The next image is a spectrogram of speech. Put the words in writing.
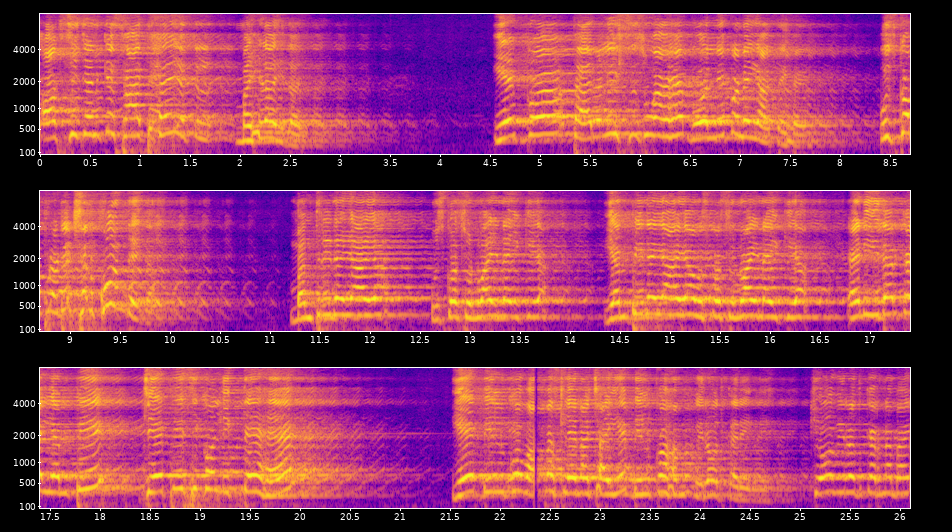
ऑक्सीजन के साथ है एक महिला इधर। एक को पैरालिसिस हुआ है, बोलने को नहीं आते हैं। उसको प्रोटेक्शन कौन देगा? मंत्री नहीं आया, उसको सुनवाई नहीं किया। एमपी नहीं आया, उसको सुनवाई नहीं किया। एंड इधर का एमपी जेपीसी को लिखते हैं, ये बिल को वापस लेना चाहिए, बिल को हम विरोध करेंगे। क्यों विरोध करना भाई?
